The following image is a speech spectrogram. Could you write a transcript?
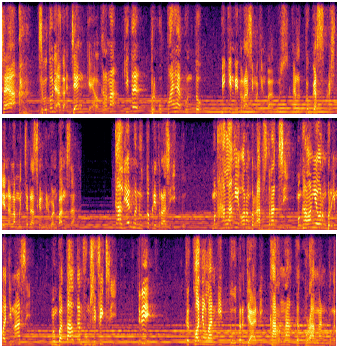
Saya sebetulnya agak jengkel karena kita berupaya untuk bikin literasi makin bagus karena tugas presiden adalah mencerdaskan kehidupan bangsa. Kalian menutup literasi itu, menghalangi orang berabstraksi, menghalangi orang berimajinasi, membatalkan fungsi fiksi. Jadi kekonyolan itu terjadi karena kekurangan pengetahuan.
